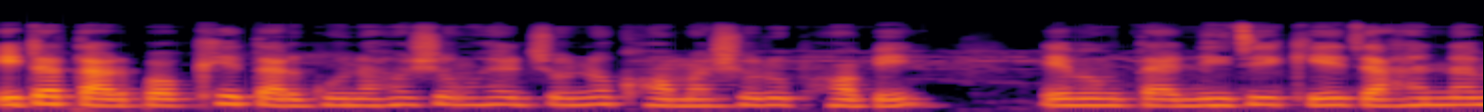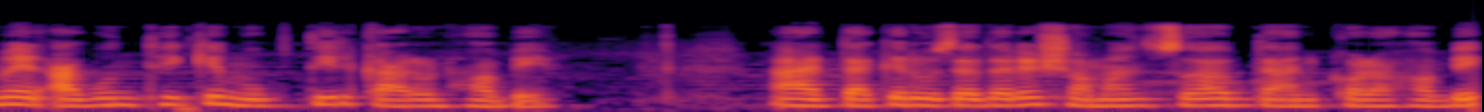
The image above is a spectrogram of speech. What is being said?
এটা তার পক্ষে তার গুনাহসমূহের জন্য ক্ষমাস্বরূপ হবে এবং তার নিজেকে জাহান্নামের আগুন থেকে মুক্তির কারণ হবে। আর তাকে রোজাদারের সমান সোয়াব দান করা হবে,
